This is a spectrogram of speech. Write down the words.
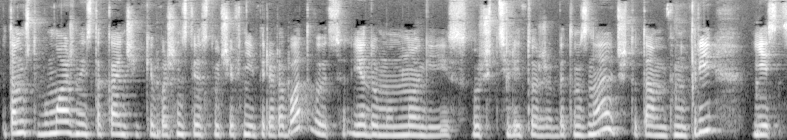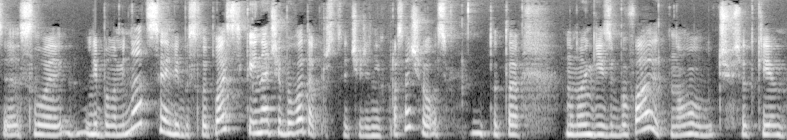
Потому что бумажные стаканчики в большинстве случаев не перерабатываются. Я думаю, многие из слушателей тоже об этом знают, что там внутри есть э, слой либо ламинация, либо слой пластика, иначе бы вода просто через них просачивалась. Вот это многие забывают, но лучше все-таки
